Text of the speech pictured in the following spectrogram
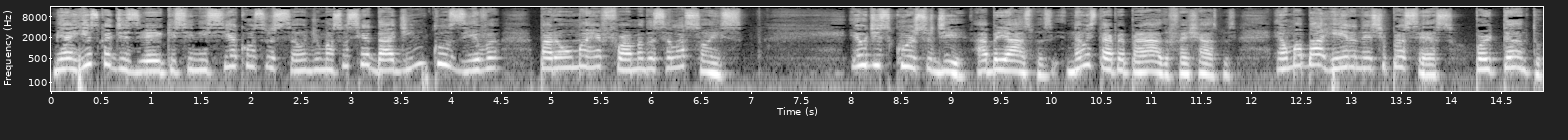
me arrisco a dizer que se inicia a construção de uma sociedade inclusiva para uma reforma das relações. E o discurso de, abre aspas, não estar preparado, fecha aspas, é uma barreira neste processo. Portanto,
